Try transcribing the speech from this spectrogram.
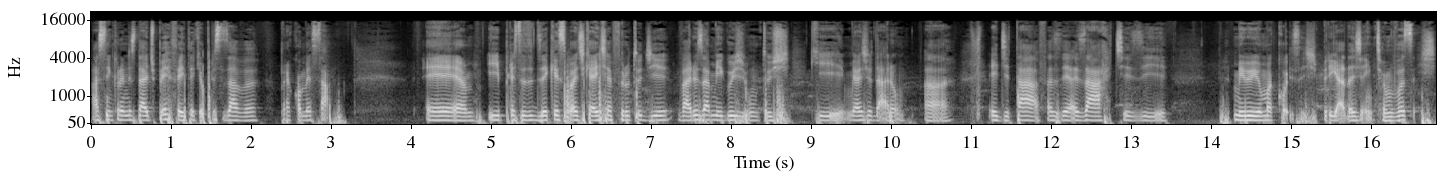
a sincronicidade perfeita que eu precisava para começar. É, e preciso dizer que esse podcast é fruto de vários amigos juntos que me ajudaram a editar, fazer as artes e mil e uma coisas. Obrigada, gente. Amo vocês.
